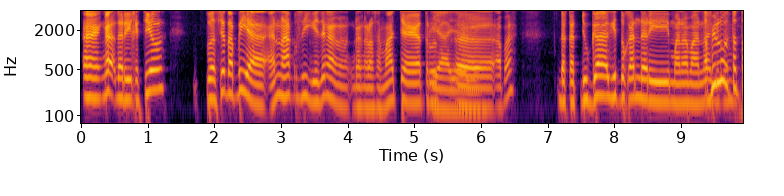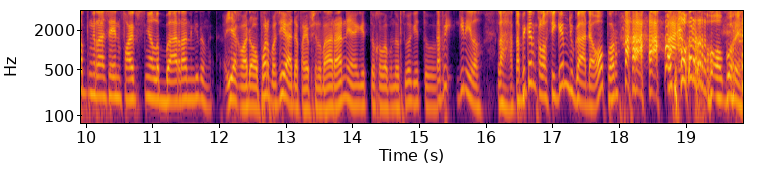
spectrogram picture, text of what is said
eh enggak dari kecil plusnya tapi ya enak sih gitu nggak nggak ngerasa macet terus Iya, iya, eh, apa dekat juga gitu kan dari mana-mana Tapi gitu. lu tetap ngerasain vibes-nya lebaran gitu gak? iya kalau ada opor pasti ada vibes lebaran ya gitu kalau menurut gua gitu Tapi gini loh, Lah tapi kan kalau si game juga ada opor. opor? Oh opor ya?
